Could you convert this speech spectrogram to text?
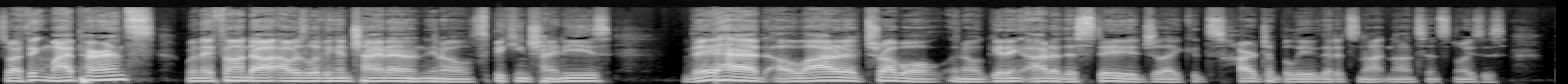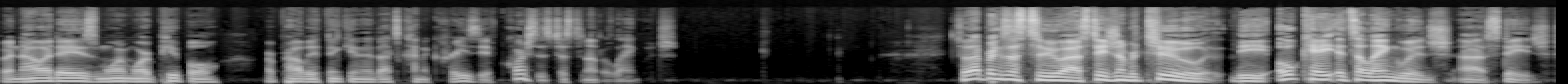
So I think my parents, when they found out I was living in China and you know speaking Chinese, they had a lot of trouble, you know, getting out of this stage. Like it's hard to believe that it's not nonsense noises. But nowadays, more and more people are probably thinking that that's kind of crazy. Of course, it's just another language. So that brings us to uh, stage number two, the okay, it's a language uh, stage,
